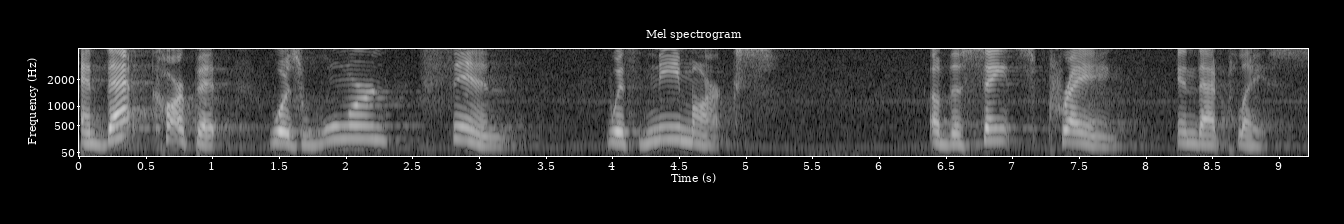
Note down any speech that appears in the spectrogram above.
And that carpet was worn thin with knee marks of the saints praying in that place.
